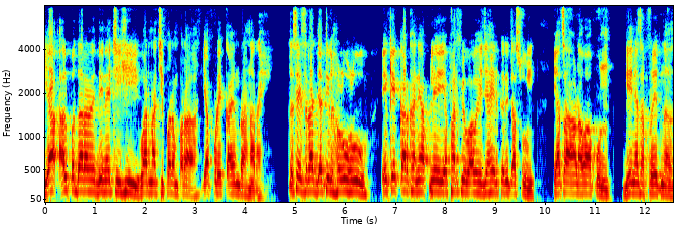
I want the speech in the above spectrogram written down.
या अल्प दराने देण्याची ही वारणाची परंपरा यापुढे कायम राहणार आहे. तसेच राज्यातील हळूहळू एक एक कारखाने आपले एफ आर पी भाव हे जाहीर करीत असून याचा आढावा आपण घेण्याचा प्रयत्न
